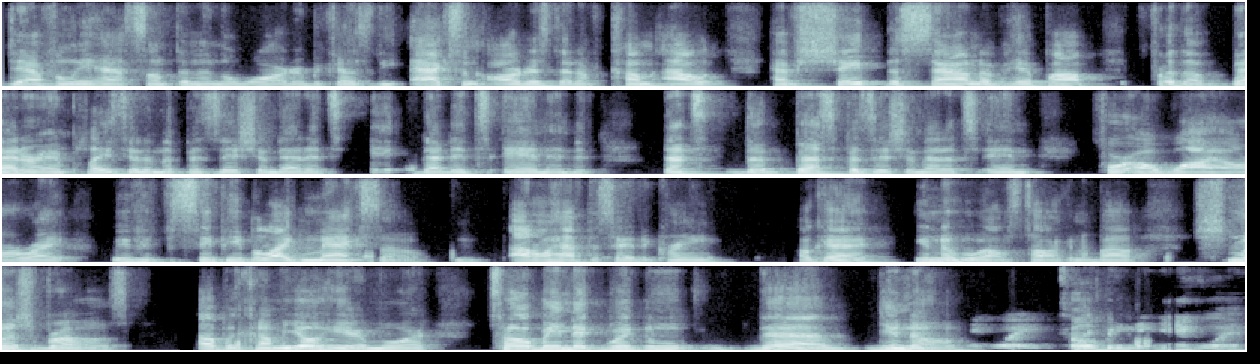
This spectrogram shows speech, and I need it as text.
definitely has something in the water because the acts and artists that have come out have shaped the sound of hip hop for the better and placed it in the position that it's that it's in, and that's the best position that it's in for a while. All right, we see people like Maxo. I don't have to say the Kream. Okay, you know who I was talking about. Smush Bros, up and coming. You'll hear more. Toby Nick the you know. Tobe Nwigwe.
